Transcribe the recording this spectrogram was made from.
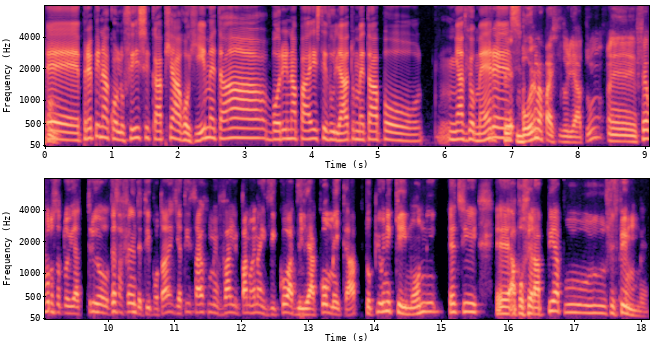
Ε, πρέπει να ακολουθήσει κάποια αγωγή μετά, μπορεί να πάει στη δουλειά του μετά από μια-δυο μέρες. Μπορεί να πάει στη δουλειά του. Ε, Φεύγοντας από το ιατρείο, δεν θα φαίνεται τίποτα, γιατί θα έχουμε βάλει πάνω ένα ειδικό αντιλιακό make-up, το οποίο είναι και η μόνη έτσι, ε, αποθεραπεία που συστήνουμε.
